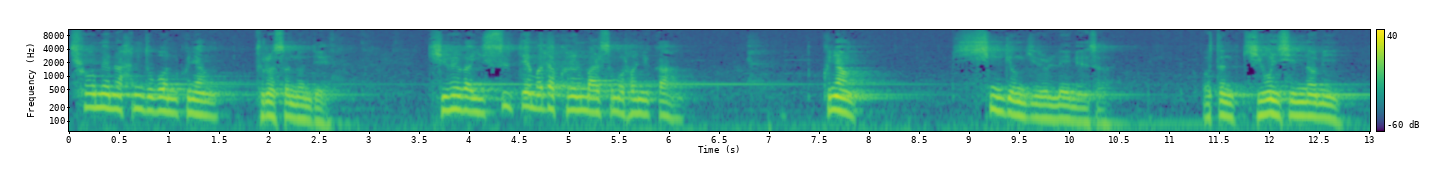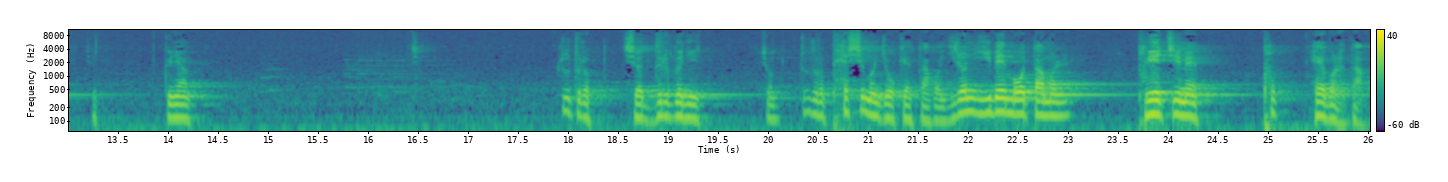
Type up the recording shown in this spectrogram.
처음에는 한두 번 그냥 들었었는데 기회가 있을 때마다 그런 말씀을 하니까 그냥 신경질을 내면서 어떤 기운신 놈이 그냥 두드러 저 늙은이 좀 두드러 패시면 좋겠다고 이런 입에 못 담을 부해찜에 푹 해버렸다고.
